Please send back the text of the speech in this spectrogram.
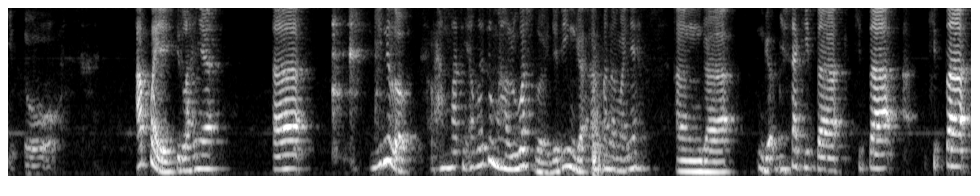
Gitu. Apa ya istilahnya? Uh, gini loh, rahmatnya Allah itu maha luas loh. Jadi nggak apa namanya, uh, nggak nggak bisa kita kita kita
